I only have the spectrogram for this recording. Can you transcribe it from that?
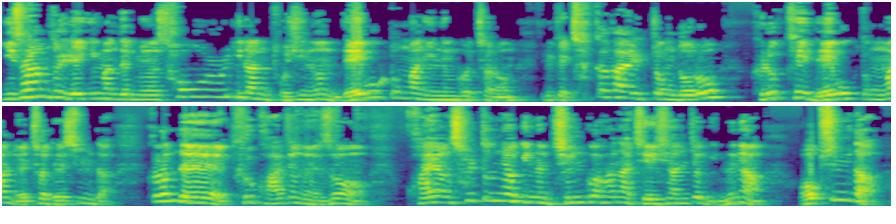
이 사람들 얘기만 들으면 서울이란 도시는 내곡동만 있는 것처럼 이렇게 착각할 정도로 그렇게 내곡동만 외쳐댔습니다. 그런데 그 과정에서 과연 설득력 있는 증거 하나 제시한 적 있느냐? 없습니다.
